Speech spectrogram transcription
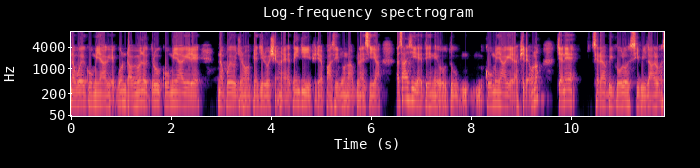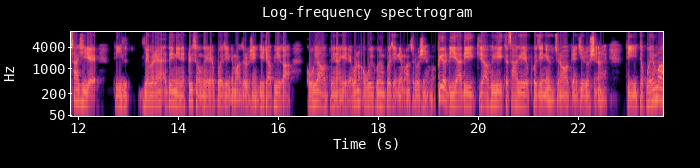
2ပွဲကိုမရခဲ့ဘူးဒါပေမဲ့လို့သူတို့ကိုမရခဲ့တဲ့2ပွဲကိုကျွန်တော်ပြန်ကြည့်လို့ရှိရင်လည်းအသင်းကြီးဖြစ်တဲ့ဘာစီလိုနာဘလန်စီယာအစရှိတဲ့အသင်းတွေကိုသူကိုမရခဲ့တာဖြစ်တယ်ပေါ့နော်ကျန်တဲ့ဆယ်ရာဘီဂိုတို့စီဘီလာတို့အစရှိတဲ့ ဒီ level တန်းအသင်းအနေနဲ့တွေ့ဆုံခဲ့တဲ့ပွဲစဉ်တွေမှာဆိုလို့ရှိရင်ဂီတာဖေးက9ရောင်သွင်းနိုင်ခဲ့တယ်ပေါ့နော်အဝေးကွင်းပွဲစဉ်တွေမှာဆိုလို့ရှိရင်ပေါ့ပြီးတော့ဒီရာဒီဂီတာဖေးကစားခဲ့တဲ့ပွဲစဉ်တွေကိုကျွန်တော်ပြန်ကြည့်လို့ရှိရင်လည်းဒီတပွဲမှာ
